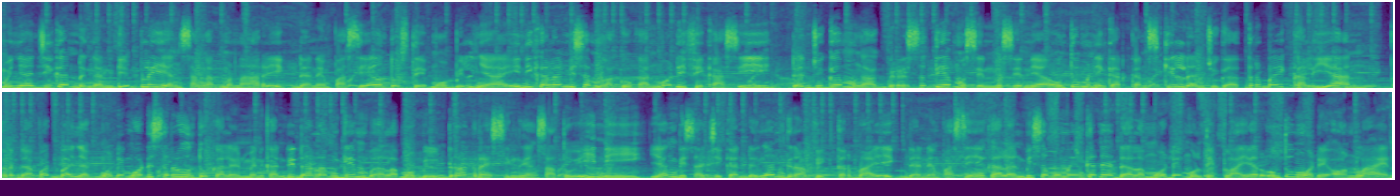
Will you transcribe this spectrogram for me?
menyajikan dengan gameplay yang sangat menarik dan yang pastinya untuk setiap mobilnya ini kalian bisa melakukan modifikasi dan juga mengupgrade setiap mesin-mesinnya untuk meningkatkan skill dan juga terbaik kalian. Terdapat banyak mode-mode seru untuk kalian mainkan di dalam game balap mobil drag racing yang satu ini yang bisa disajikan dengan grafik terbaik dan yang pastinya kalian bisa memainkannya dalam mode multiplayer untuk mode online.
